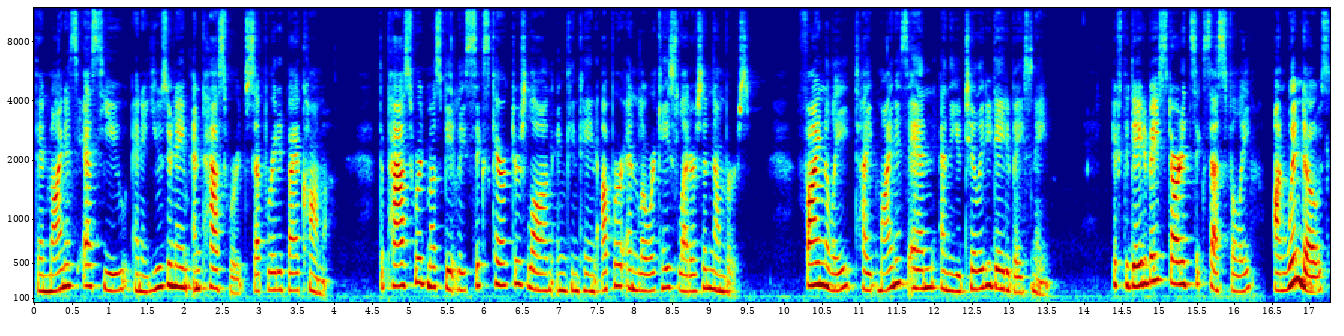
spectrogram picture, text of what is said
then minus SU and a username and password separated by a comma. The password must be at least six characters long and contain upper and lowercase letters and numbers. Finally, type minus "-n" and the utility database name. If the database started successfully, on Windows,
